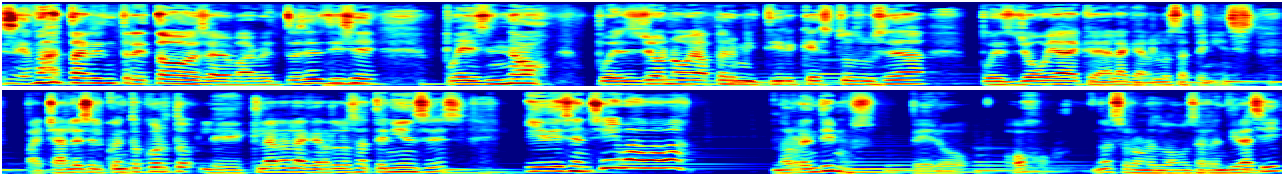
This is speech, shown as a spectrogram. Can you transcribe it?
Se matan entre todos. Entonces dice, pues no, pues yo no voy a permitir que esto suceda, pues yo voy a declarar la guerra a los atenienses. Para echarles el cuento corto, le declara la guerra a los atenienses y dicen, sí, va, va, va. Nos rendimos, pero ojo, no solo nos vamos a rendir así,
